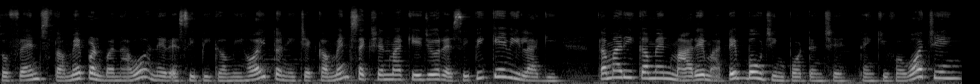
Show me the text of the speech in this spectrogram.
સો ફ્રેન્ડ્સ તમે પણ બનાવો અને રેસીપી ગમી હોય તો નીચે કમેન્ટ સેક્શનમાં કહેજો રેસીપી કેવી લાગી. તમારી કમેન્ટ મારે માટે બહુ જ ઇમ્પોર્ટન્ટ છે. થેન્ક યુ ફોર વોચિંગ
